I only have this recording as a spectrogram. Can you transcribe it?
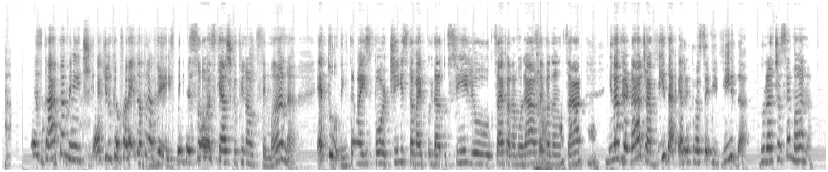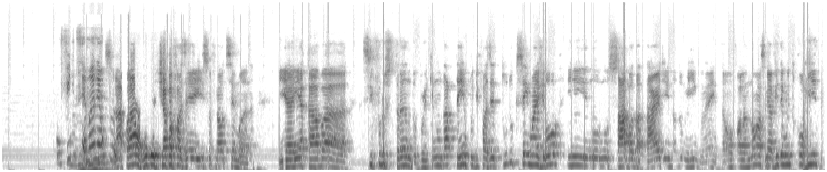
Exatamente. É aquilo que eu falei da outra vez. Tem pessoas que acham que o final de semana é tudo. Então, é esportista, vai cuidar dos filhos, sai para namorar, sai para dançar. E, na verdade, a vida ela é para ser vivida durante a semana. O fim de semana é um tudo. Ah, vou deixar para fazer isso no final de semana. E aí acaba se frustrando, porque não dá tempo de fazer tudo que você imaginou e no, no sábado à tarde e no domingo, né? Então fala, nossa, minha vida é muito corrida,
